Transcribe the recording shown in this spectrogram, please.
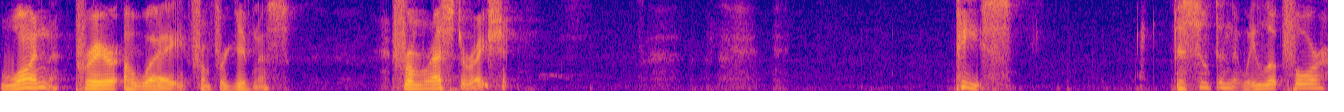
one prayer away from forgiveness, from restoration. Peace is something that we look for.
